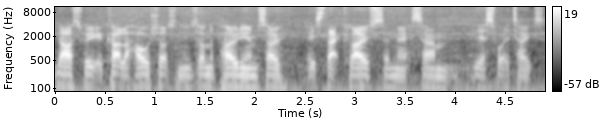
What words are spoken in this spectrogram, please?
last week a couple of hole shots and he's on the podium. So it's that close, and it's um, yes, what it takes.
